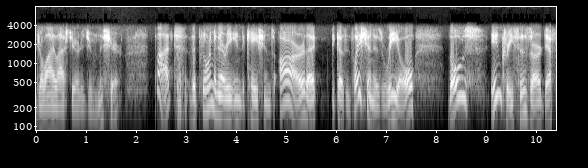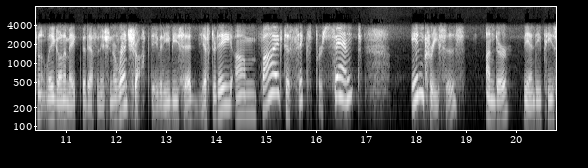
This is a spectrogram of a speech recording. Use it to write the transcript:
July last year to June this year. But the preliminary indications are that because inflation is real, those increases are definitely going to make the definition of rent shock. David Eby said yesterday, um, five to six percent increases under the NDP's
